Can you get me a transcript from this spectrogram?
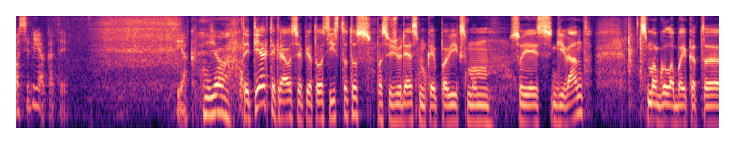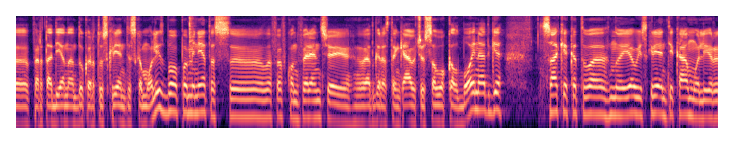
pasilieka. Tai tiek. Jo, tai tiek tikriausiai apie tuos įstatus, pasižiūrėsim, kaip pavyks mums su jais gyventi. Smagu labai, kad e, per tą dieną du kartus skrientis kamuolys buvo paminėtas LFF konferencijoje. Edgaras Tankievičius savo kalboje netgi sakė, kad va, nuėjau į skrientį kamuolį ir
